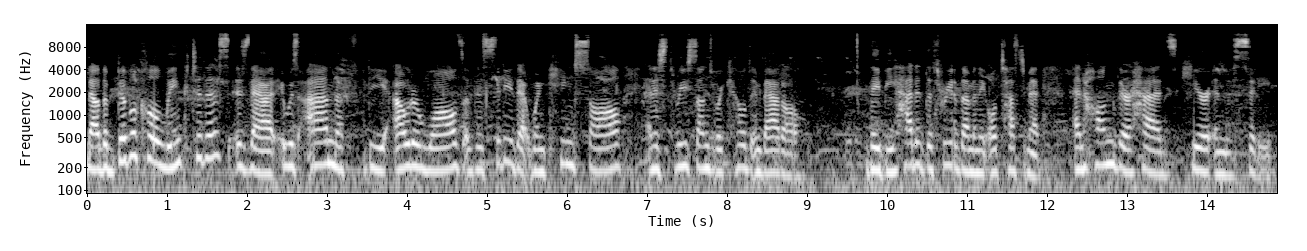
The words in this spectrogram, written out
Now, the biblical link to this is that it was on the, the outer walls of the city that when King Saul and his three sons were killed in battle, they beheaded the three of them in the Old Testament and hung their heads here in the city.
